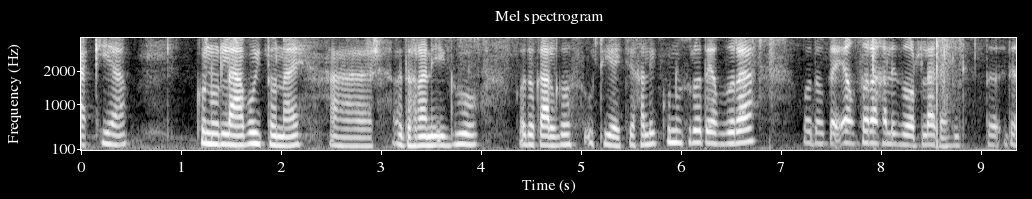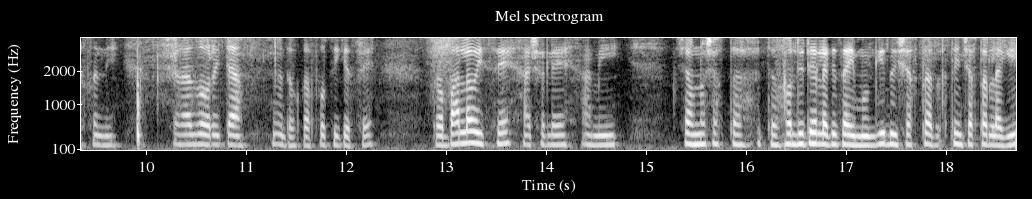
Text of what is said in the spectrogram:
রাখিয়া কোনো লাভ হইতো নাই। আর ধরানি ইগু ওদক আলগস উঠি আইছে খালি কোনো সুরত একজোড়া ওদক একজোড়া খালি জ্বর লাগাইল। তো দেখছনি সারা জ্বর এটা ওদকা ফসি গেছে। তো ভালো হয়েছে আসলে আমি সামনে সপ্তাহ, তো হলিডে লাগে যাই মুগি দুই সপ্তাহ, তিন সপ্তাহ লাগি।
